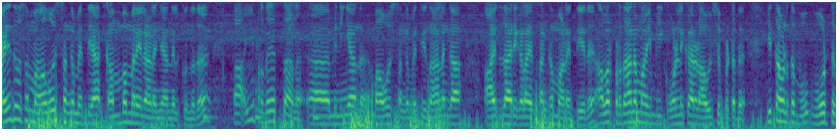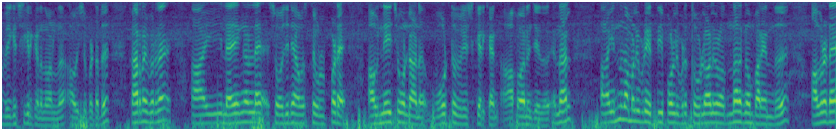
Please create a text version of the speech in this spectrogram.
കഴിഞ്ഞ ദിവസം മാവോയിസ്റ്റ് സംഘം എത്തിയ കമ്പമലയിലാണ് ഞാൻ നിൽക്കുന്നത്. ഈ പ്രദേശത്താണ് മിനിങ്ങാന്ന് മാവോയിസ്റ്റ് സംഘം എത്തി നാലംഗ ആയുധധാരികളായ സംഘമാണ് എത്തിയത്. അവർ പ്രധാനമായും ഈ കോളനിക്കാരോട് ആവശ്യപ്പെട്ടത് ഇത്തവണത്തെ വോട്ട് വികസിക്കണമെന്നാണ് ആവശ്യപ്പെട്ടത്. കാരണം ഇവരുടെ ഈ ലയങ്ങളിലെ ശോചനീയാവസ്ഥ ഉൾപ്പെടെ ഉന്നയിച്ചുകൊണ്ടാണ് വോട്ട് വികസിക്കാൻ ആഹ്വാനം ചെയ്തത്. എന്നാൽ ഇന്ന് നമ്മളിവിടെ എത്തിയപ്പോൾ ഇവിടെ തൊഴിലാളികൾ ഒന്നടങ്കം പറയുന്നത് അവരുടെ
